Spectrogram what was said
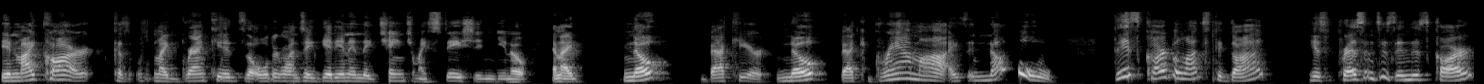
in my car, because my grandkids, the older ones, they'd get in and they change my station, you know, and I, nope, back here. Nope, back, grandma. I said, no, this car belongs to God. His presence is in this car.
